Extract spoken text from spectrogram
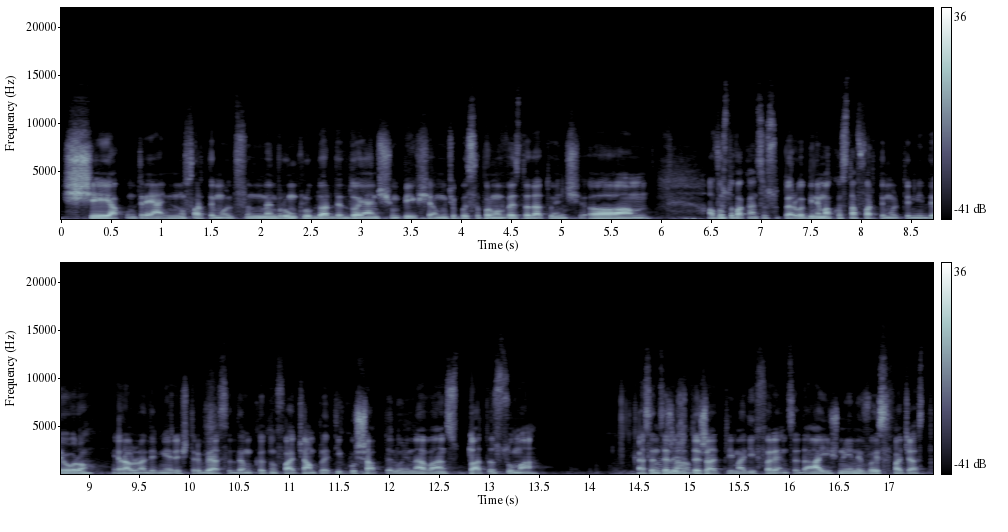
Și acum trei ani, nu foarte mult, sunt membru un club doar de 2 ani și un pic și am început să promovez tot atunci. Uh, a fost o vacanță superbă. Bine, m-a costat foarte multe mii de euro. Era luna de miere și trebuia să dăm cât nu face. Am plătit cu șapte luni în avans toată suma. Ca să înțelegeți deja prima diferență. Da? Aici nu e nevoie să faci asta.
